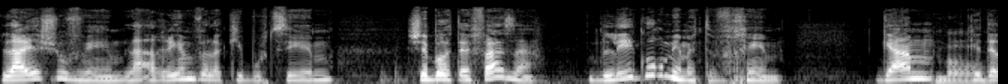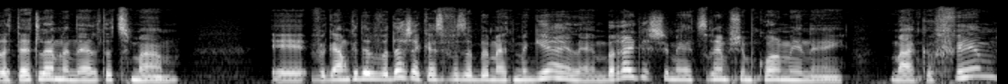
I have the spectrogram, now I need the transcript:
ליישובים, לערים ולקיבוצים שבעוטף עזה, בלי גורמים מתווכים. גם ברור. כדי לתת להם לנהל את עצמם, אה, וגם כדי לוודא שהכסף הזה באמת מגיע אליהם. ברגע שמייצרים שם כל מיני מעקפים,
